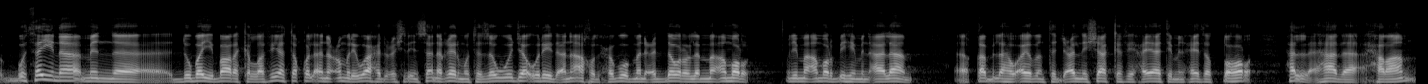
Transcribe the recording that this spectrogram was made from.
بثينة من آه، دبي بارك الله فيها تقول أنا عمري 21 سنة غير متزوجة أريد أن أخذ حبوب منع الدورة لما أمر لما أمر به من آلام آه، قبلها وأيضا تجعلني شاكة في حياتي من حيث الطهر هل هذا حرام؟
